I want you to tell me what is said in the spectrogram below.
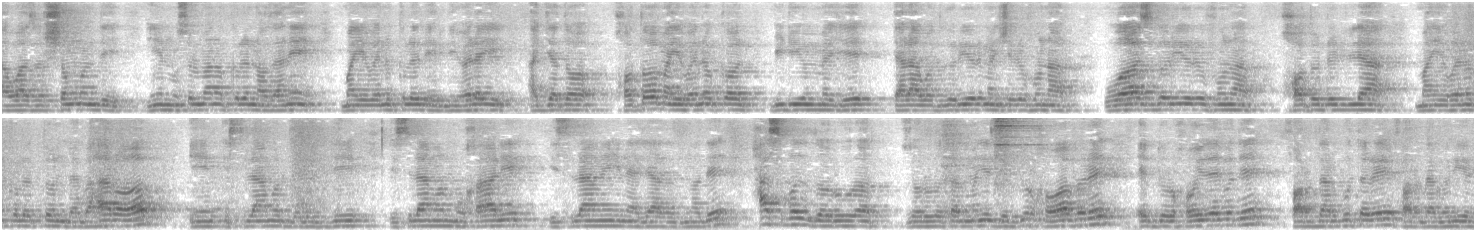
আওয়াজের সম্বন্ধে ইন মুসলমান করে নজানে মাই ওয়ানুকুলের এর দিভালাই আজ্জা তো ক্ষত মাই ওয়ানুকল ভিডিও মেজে তেলাওয়াত গরিয়র মানুষের ফোনার ওয়াজ গরিয়র ফোনার ক্ষত দিল্লা মাই ওয়ানুকুলের তোন ব্যবহার ইন ইসলামের বিরুদ্ধে ইসলামের মুখালিফ ইসলামে ইন এজাজত নদে হাসবল জরুরত জরুরতার মানে যে দূর হওয়া ফেরে এ দূর হয়ে যাবে দে ফরদার বুতরে ফরদা গরিয়ে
